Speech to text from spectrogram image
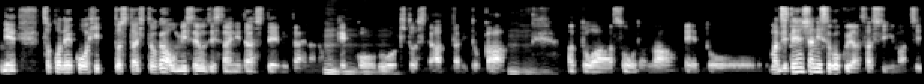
で、そこでこうヒットした人がお店を実際に出してみたいなのが結構動きとしてあったりとか、あとは、そうだな、えっ、ー、と、まあ、自転車にすごく優しい街っ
